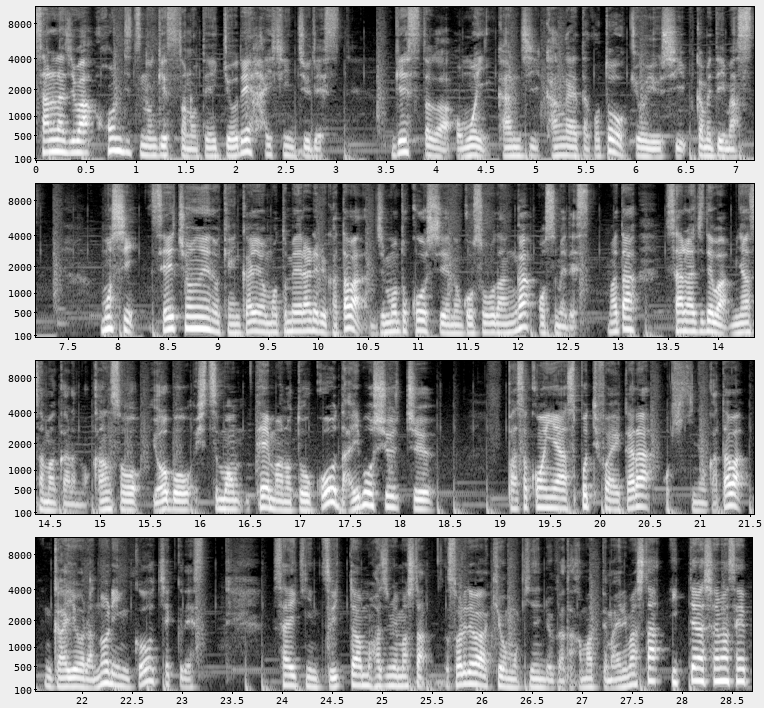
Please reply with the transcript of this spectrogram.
サンラジは本日のゲストの提供で配信中です。ゲストが思い、感じ、考えたことを共有し深めています。もし成長への見解を求められる方は地元講師へのご相談がおすすめです。また、サンラジでは皆様からの感想、要望、質問、テーマの投稿を大募集中。パソコンや Spotify からお聞きの方は概要欄のリンクをチェックです。最近 Twitter も始めました。それでは今日も記念力が高まってまいりました。いってらっしゃいませ。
